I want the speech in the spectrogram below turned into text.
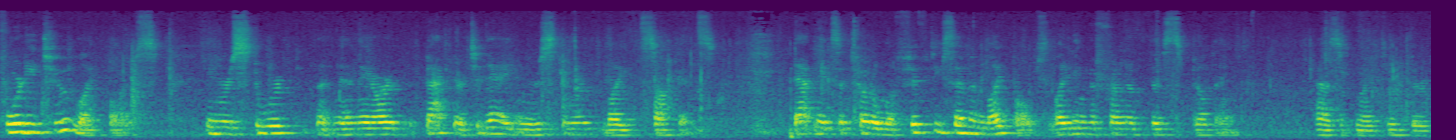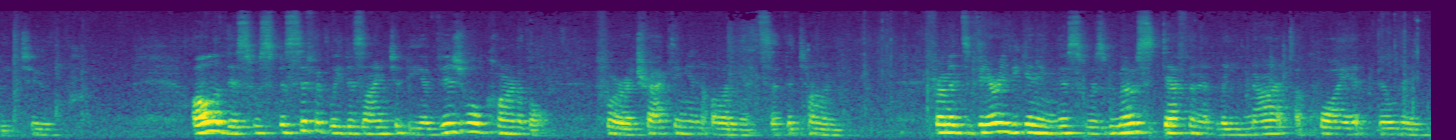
42 light bulbs in restored, and they are back there today in restored light sockets. That makes a total of 57 light bulbs lighting the front of this building as of 1932. All of this was specifically designed to be a visual carnival for attracting an audience at the time. From its very beginning, this was most definitely not a quiet building.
